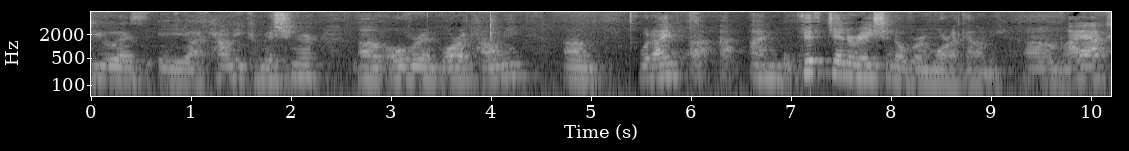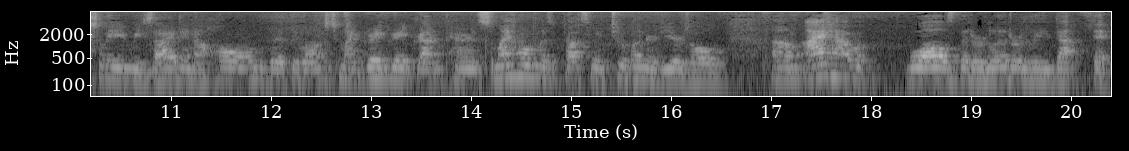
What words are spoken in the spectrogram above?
do as a uh, county commissioner um, over in Mora County. Um, what I, I, I'm fifth generation over in Mora County. Um, I actually reside in a home that belongs to my great great grandparents. So my home is approximately 200 years old. Um, I have walls that are literally that thick.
